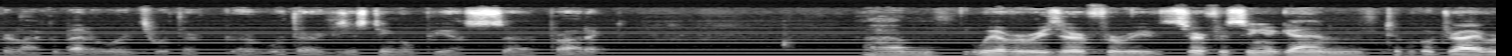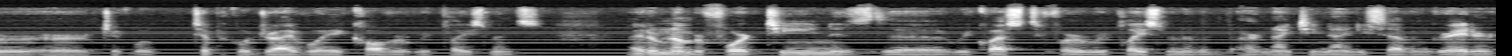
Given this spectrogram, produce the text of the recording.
for lack of better words, with our, with our existing OPS, uh, product. Um, we have a reserve for resurfacing again, typical driver, or typical, typical driveway culvert replacements. Item number fourteen is the request for replacement of our nineteen ninety-seven grader.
